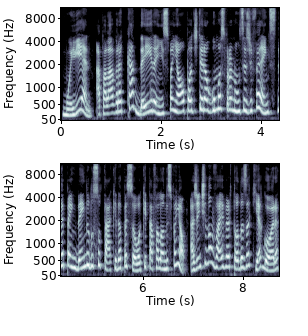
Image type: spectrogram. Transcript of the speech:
Muy bien! A palavra cadeira em espanhol pode ter algumas pronúncias diferentes dependendo do sotaque da pessoa que está falando espanhol. A gente não vai ver todas aqui agora,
